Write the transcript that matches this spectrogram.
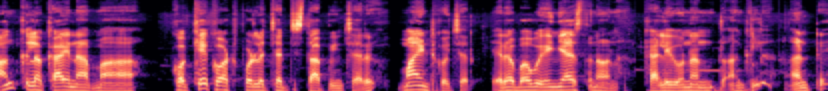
అంకుల్ ఒక ఆయన మా కొ- కే కోటపడిలో చర్చి స్థాపించారు. మా ఇంటికి వచ్చారు. ఎరా బాబు ఏం చేస్తున్నావు అన్న? ఖాళీగా ఉన్నాను అంకుల్. అంటే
